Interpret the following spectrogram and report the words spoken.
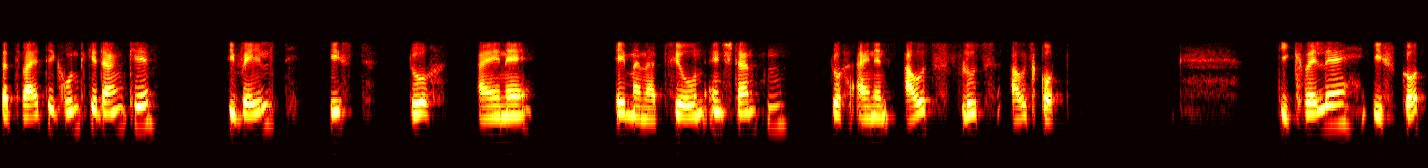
Der zweite Grundgedanke, die Welt ist durch eine Emanation entstanden, durch einen Ausfluss aus Gott. Die Quelle ist Gott,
